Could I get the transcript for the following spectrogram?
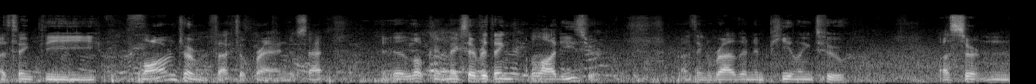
I think the long term effect of brand is that, uh, look, it makes everything a lot easier. I think rather than appealing to a certain,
